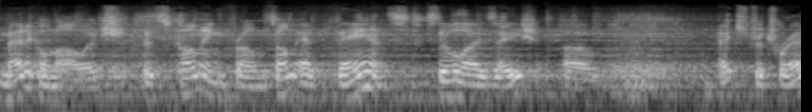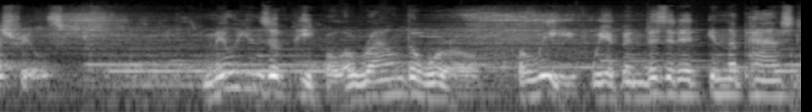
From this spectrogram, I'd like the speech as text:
medical knowledge that's coming from some advanced civilization of extraterrestrials. Millions of people around the world believe we have been visited in the past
